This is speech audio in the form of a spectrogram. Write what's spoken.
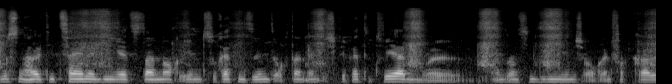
müssen halt die Zähne, die jetzt dann noch eben zu retten sind, auch dann endlich gerettet werden, weil ansonsten liegen die nämlich auch einfach gerade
